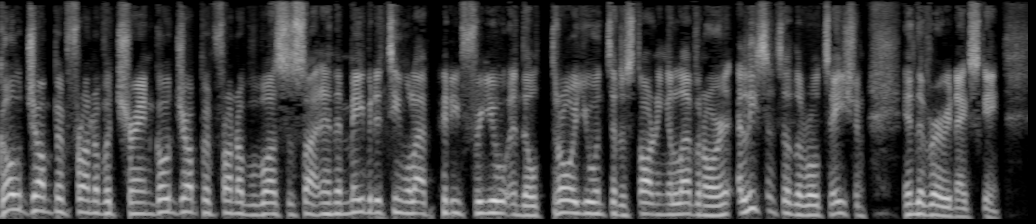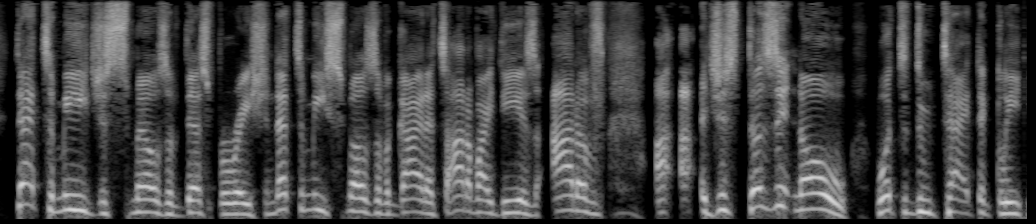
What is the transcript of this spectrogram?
go jump in front of a train, go jump in front of a bus or something, and then maybe the team will have pity for you and they'll throw you into the starting eleven or at least into the rotation in the very next game. That to me just smells of desperation. That to me smells of a guy that's out of ideas, out of uh, just doesn't know what to do tactically,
